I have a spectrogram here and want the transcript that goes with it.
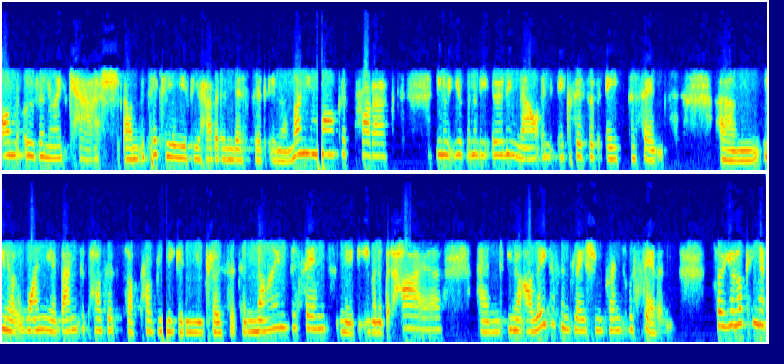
on overnight cash, um, particularly if you have it invested in a money market product. You know, you're going to be earning now in excess of 8%. Um, you know, one year bank deposits are probably getting you closer to 9%, maybe even a bit higher. And, you know, our latest inflation print was 7. So you're looking at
